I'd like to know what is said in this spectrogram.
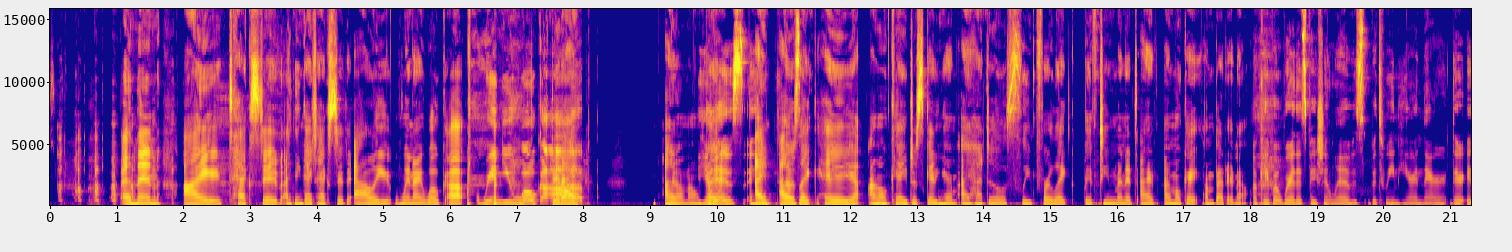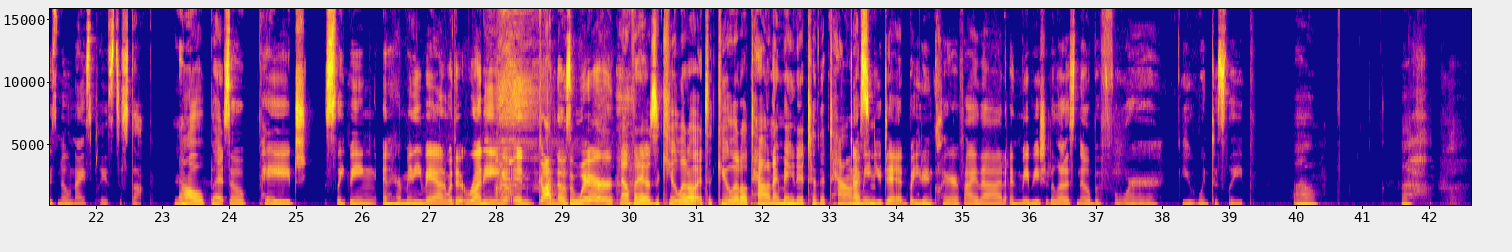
And then I texted, I think I texted Allie when I woke up. when you woke up. Did I? I don't know. Yes. And- I, I was like, hey, I'm okay just getting here. I had to sleep for like 15 minutes. I, I'm okay. I'm better now. okay, but where this patient lives, between here and there, there is no nice place to stop. No, but So Paige sleeping in her minivan with it running and God knows where. no, but it was a cute little, it's a cute little town. I made it to the town. I It's mean, you did, but you didn't clarify that, and maybe you should have let us know before you went to sleep. Well, ugh.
